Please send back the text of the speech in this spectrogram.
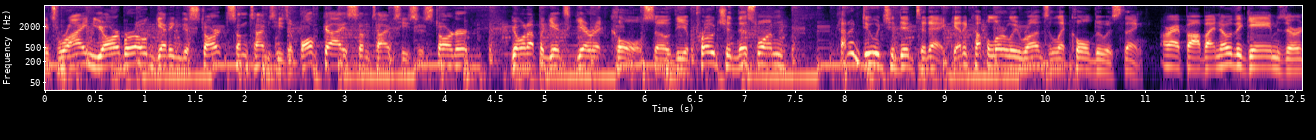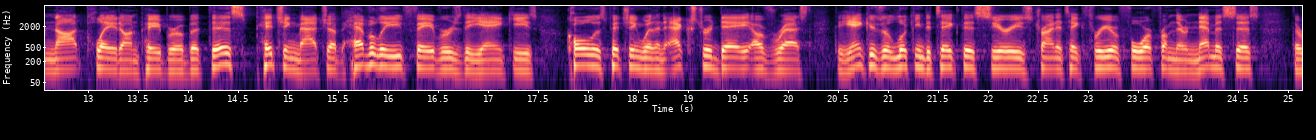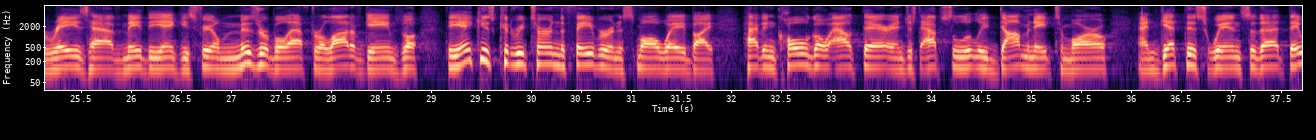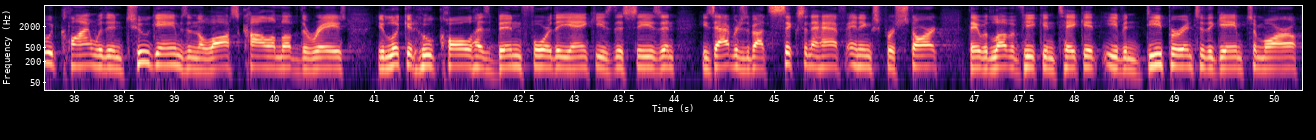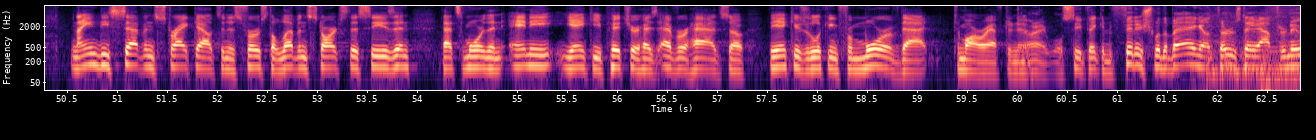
It's Ryan Yarbrough getting to start. Sometimes he's a bulk guy, sometimes he's a starter, going up against Gerrit Cole. So the approach in this one, kind of do what you did today. Get a couple early runs and let Cole do his thing. All right, Bob, I know the games are not played on paper, but this pitching matchup heavily favors the Yankees. Cole is pitching with an extra day of rest. The Yankees are looking to take this series, trying to take three or four from their nemesis. The Rays have made the Yankees feel miserable after a lot of games. Well, the Yankees could return the favor in a small way by having Cole go out there and just absolutely dominate tomorrow and get this win so that they would climb within two games in the loss column of the Rays. You look at who Cole has been for the Yankees this season. He's averaged about six and a half innings per start. They would love if he can take it even deeper into the game tomorrow. 97 strikeouts in his first 11 starts this season. That's more than any Yankee pitcher has ever had. So the Yankees are looking for more of that tomorrow afternoon. All right, we'll see if they can finish with a bang on Thursday afternoon.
